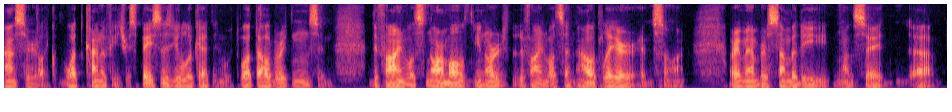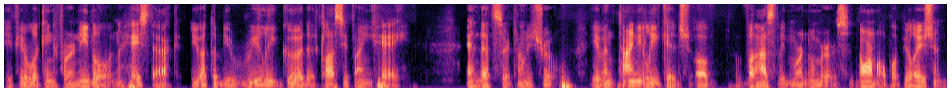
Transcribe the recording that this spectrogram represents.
answer, like what kind of feature spaces you look at and with what algorithms and define what's normal in order to define what's an outlier and so on. I remember somebody once said, uh, if you're looking for a needle in a haystack, you have to be really good at classifying hay. And that's certainly true. Even tiny leakage of vastly more numerous normal population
